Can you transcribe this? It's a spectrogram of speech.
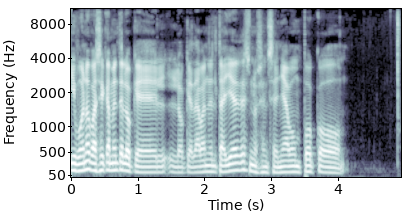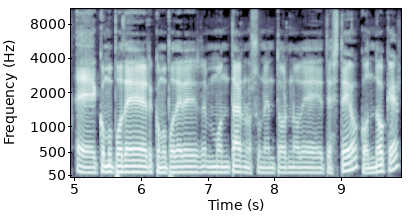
Y bueno, básicamente lo que, lo que daba en el taller es nos enseñaba un poco eh, cómo, poder, cómo poder montarnos un entorno de testeo con Docker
